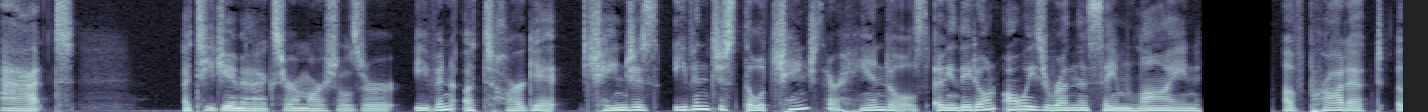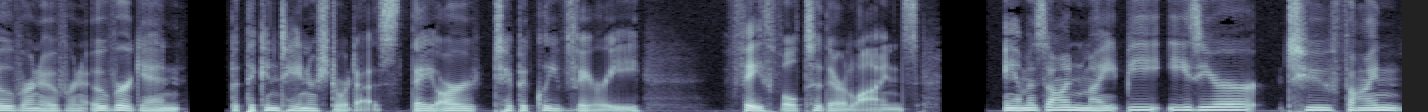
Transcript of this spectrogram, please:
at a TJ Maxx or a Marshalls or even a Target changes, even just they'll change their handles. I mean, they don't always run the same line of product over and over and over again but the container store does. They are typically very faithful to their lines. Amazon might be easier to find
